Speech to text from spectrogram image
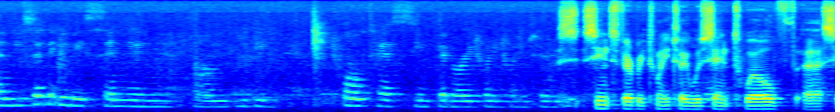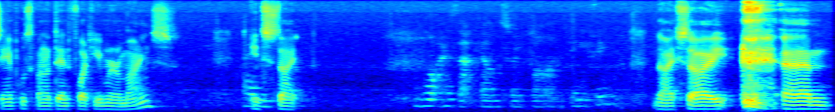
And you said that you'll be sending, um, you did 12 tests in February 2022. S- Since February 22, we've sent 12 uh, samples of unidentified human remains And interstate. what has that found so far? Anything? No, so um,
